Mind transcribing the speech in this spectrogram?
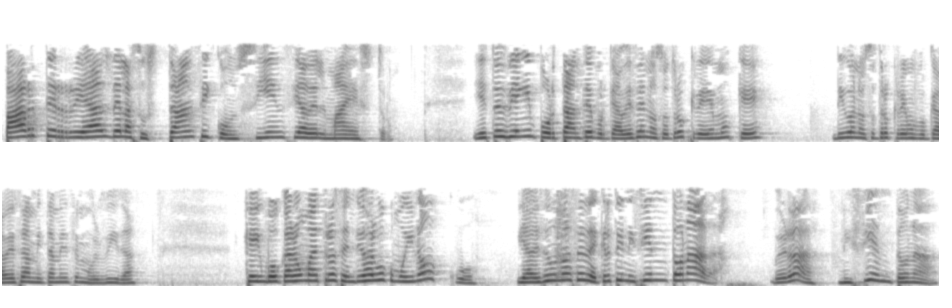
parte real de la sustancia y conciencia del maestro. Y esto es bien importante porque a veces nosotros creemos que, digo nosotros creemos porque a veces a mí también se me olvida, que invocar a un maestro ascendido es algo como inocuo. Y a veces uno hace decreto y ni siento nada, ¿verdad? Ni siento nada.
